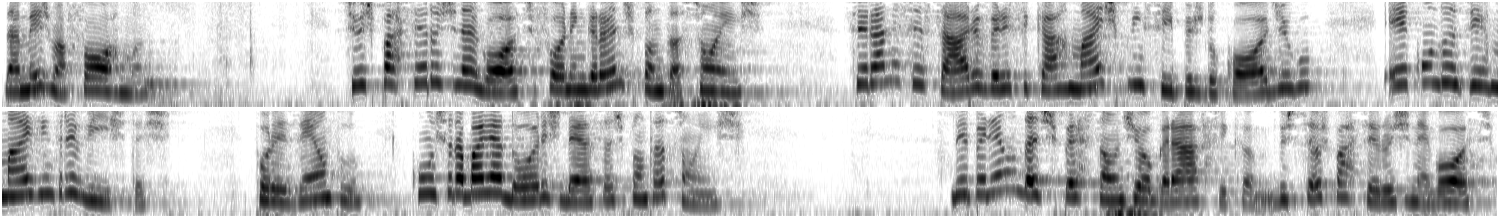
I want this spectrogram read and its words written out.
Da mesma forma, se os parceiros de negócio forem grandes plantações, será necessário verificar mais princípios do código e conduzir mais entrevistas, por exemplo, com os trabalhadores dessas plantações. Dependendo da dispersão geográfica dos seus parceiros de negócio,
